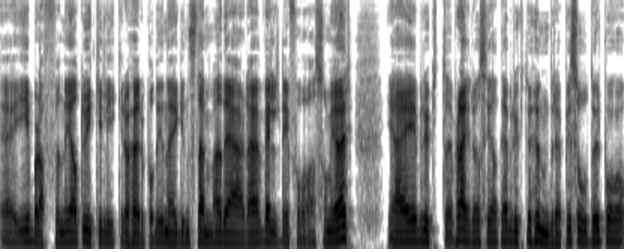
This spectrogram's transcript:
Eh, gi blaffen i at du ikke liker å høre på din egen stemme, det er det veldig få som gjør. Jeg brukte, pleier å si at jeg brukte 100 episoder på å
